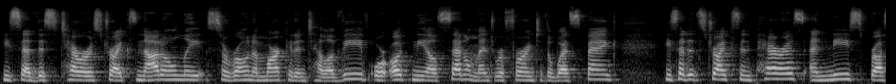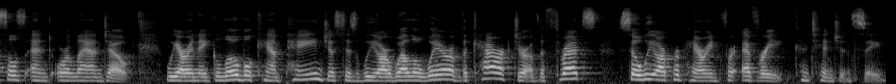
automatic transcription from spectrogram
He said this terror strikes not only Sarona Market in Tel Aviv or Otniel settlement, referring to the West Bank. He said it strikes in Paris and Nice, Brussels, and Orlando. We are in a global campaign, just as we are well aware of the character of the threats, so we are preparing for every contingency.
